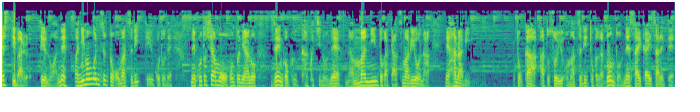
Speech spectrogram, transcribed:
ェスティバルっていうのはね、まあ、日本語にするとお祭りっていうことで、ね、今年はもう本当にあの、全国各地のね、何万人とかって集まるような、ね、花火とか、あとそういうお祭りとかがどんどんね、再開されて、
